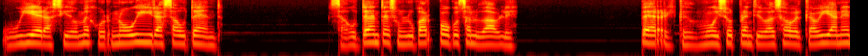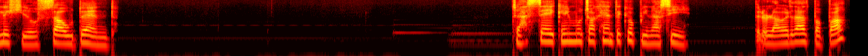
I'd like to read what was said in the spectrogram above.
hubiera sido mejor no ir a Southend. Southend es un lugar poco saludable. Perry quedó muy sorprendido al saber que habían elegido Southend. Ya sé que hay mucha gente que opina así, pero la verdad, papá,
